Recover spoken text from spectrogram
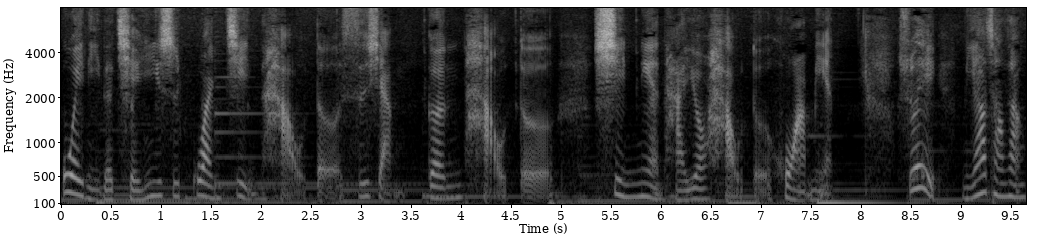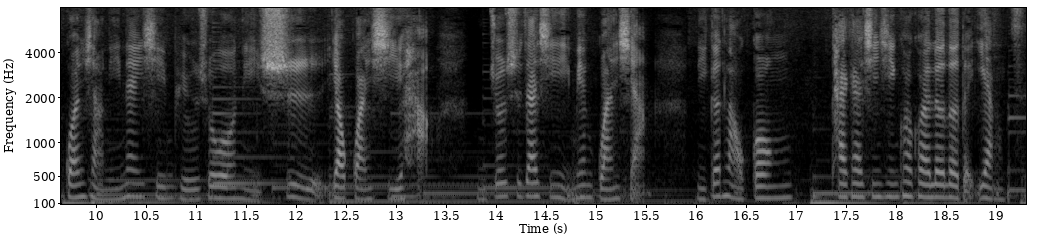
为你的潜意识灌进好的思想、跟好的信念，还有好的画面，所以你要常常观想你内心。比如说，你是要关系好，你就是在心里面观想你跟老公开开心心、快快乐乐的样子。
